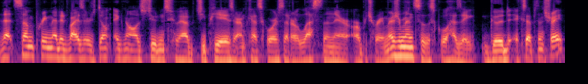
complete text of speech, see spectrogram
that some pre-med advisors don't acknowledge students who have GPAs or MCAT scores that are less than their arbitrary measurements, so the school has a good acceptance rate.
